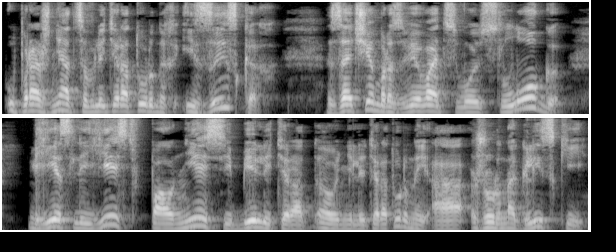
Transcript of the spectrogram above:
упражняться в литературных изысках, зачем развивать свой слог, если есть вполне себе литератур, не литературный, а журналистский,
